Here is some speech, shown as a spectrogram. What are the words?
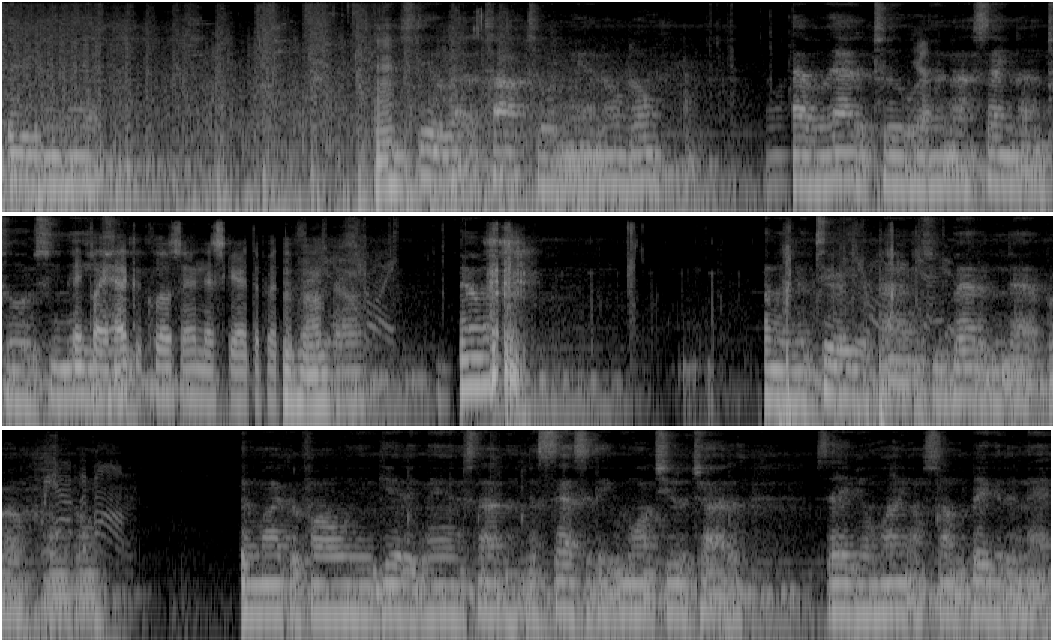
Still in there. Okay. You still gotta talk to her, man. Don't don't don't have an attitude with Yeah. her and not say nothing to her. She needs They play you. hecka closer and they're scared to put the mm-hmm. bomb down. Feel me? Some of the material things, you better than that, bro. We Don't, the don't bomb. the microphone when you get it, man. It's not a necessity. We want you to try to save your money on something bigger than that.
